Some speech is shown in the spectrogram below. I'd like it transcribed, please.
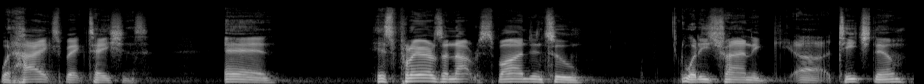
with high expectations. And his players are not responding to what he's trying to uh, teach them.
